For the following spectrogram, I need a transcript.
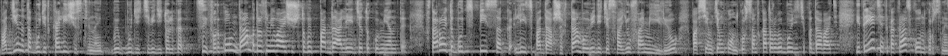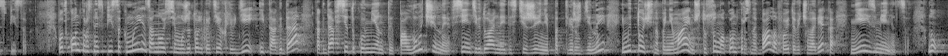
Один – это будет количественный, вы будете видеть только циферку, да, подразумевающую, что вы подали эти документы. Второй – это будет список лиц, подавших там, вы увидите свою фамилию по всем тем конкурсам, в которые вы будете подавать. И третье – это как раз конкурсный список. Вот в конкурсный список мы заносим уже только тех людей и тогда, когда все документы получены, все индивидуальные достижения подтверждены, и мы точно понимаем, что сумма конкурсных баллов у этого человека не изменится. Ну,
